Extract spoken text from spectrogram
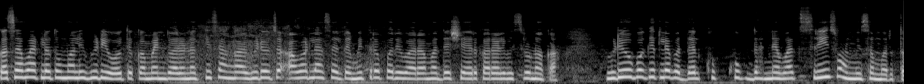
कसा वाटला तुम्हाला व्हिडिओ? ते कमेंटद्वारे नक्की सांगा. व्हिडिओ जर आवडला असेल तर मित्रपरिवारामध्ये शेअर करायला विसरू नका. व्हिडिओ बघितल्याबद्दल खूप खूप धन्यवाद. श्री स्वामी समर्थ.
